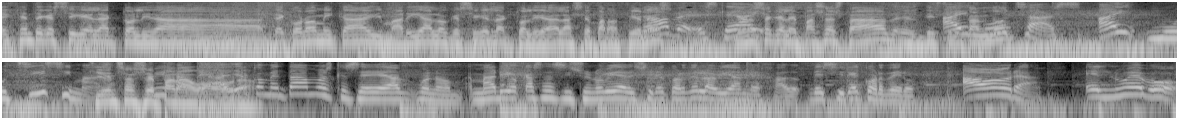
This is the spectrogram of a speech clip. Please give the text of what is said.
Hay gente que sigue la actualidad económica y María lo que sigue es la actualidad de las separaciones. No, pero es que Yo no sé qué le pasa, está eh, Hay disfrutando. muchas, hay muchísimas. ¿Quién se ha separado Fíjate, ahora? Ayer comentábamos que se, bueno, Mario Casas y su novia Desiree Cordero lo habían dejado. Desiree Cordero. Ahora, el nuevo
